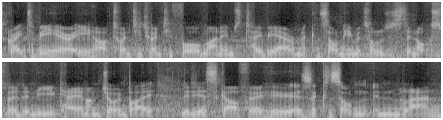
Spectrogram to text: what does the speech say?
great to be here at EHA 2024. My name's Toby Eyre. I'm a consultant haematologist in Oxford in the UK, and I'm joined by Lydia Scarfò, who is a consultant in Milan.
